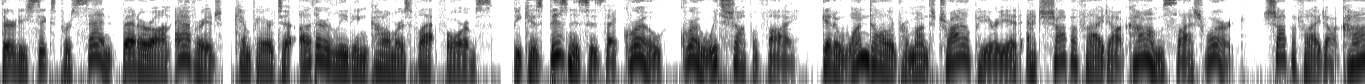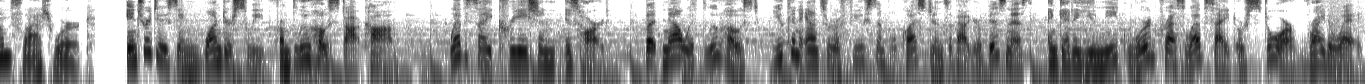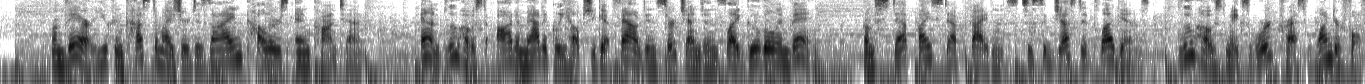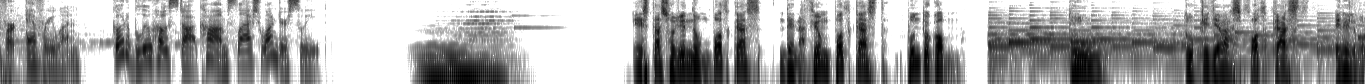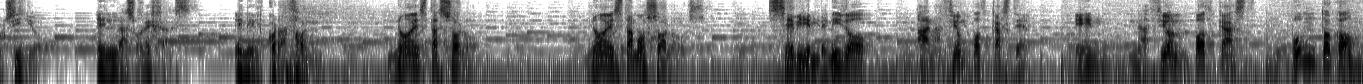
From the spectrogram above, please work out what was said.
36% better on average compared to other leading commerce platforms because businesses that grow grow with Shopify. Get a $1 per month trial period at shopify.com/work. shopify.com/work. Introducing Wondersuite from Bluehost.com. Website creation is hard, but now with Bluehost, you can answer a few simple questions about your business and get a unique WordPress website or store right away. From there, you can customize your design, colors, and content. And Bluehost automatically helps you get found in search engines like Google and Bing. From step-by-step guidance to suggested plugins, Bluehost makes WordPress wonderful for everyone. Go to bluehost.com/wondersuite. Estás oyendo un podcast de nacionpodcast.com. Tú, tú que llevas podcast en el bolsillo, en las orejas, en el corazón. No estás solo. No estamos solos. Sé bienvenido a Nación Podcaster en nacionpodcast.com.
